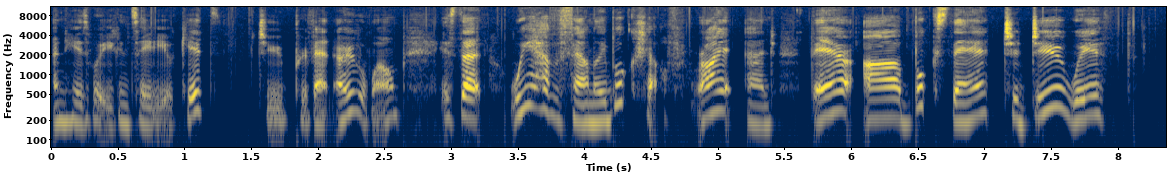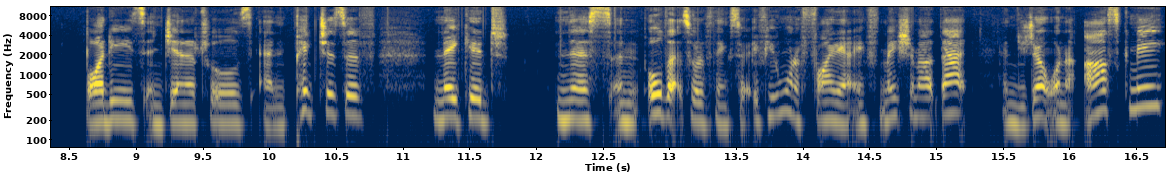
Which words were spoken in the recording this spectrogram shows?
and here's what you can say to your kids to prevent overwhelm is that we have a family bookshelf, right? And there are books there to do with bodies and genitals and pictures of nakedness and all that sort of thing. So if you want to find out information about that and you don't want to ask me,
